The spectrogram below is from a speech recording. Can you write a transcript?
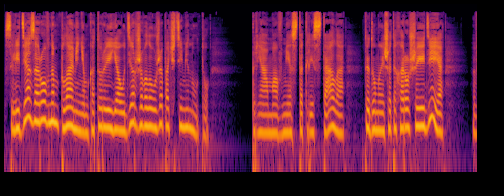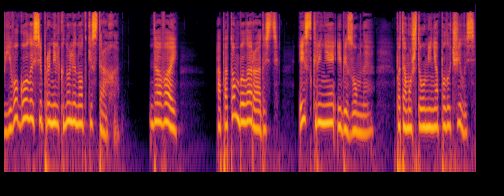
следя за ровным пламенем, которое я удерживала уже почти минуту. «Прямо вместо кристалла? Ты думаешь, это хорошая идея?» В его голосе промелькнули нотки страха. «Давай». А потом была радость, искренняя и безумная, потому что у меня получилось.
